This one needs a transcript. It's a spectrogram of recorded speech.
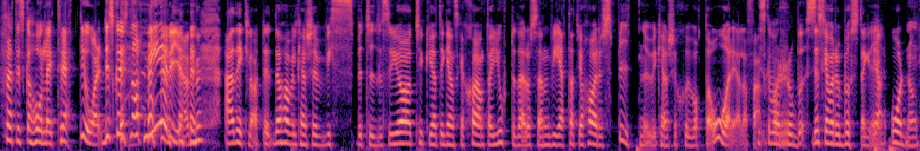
för att det ska hålla i 30 år? Det ska ju snart ner igen! Ja, det är klart. Det, det har väl kanske viss betydelse. Jag tycker ju att det är ganska skönt att ha gjort det där och sen veta att jag har respit nu i kanske sju, åtta år i alla fall. Det ska vara robust. Det ska vara robusta grejer, ordning.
